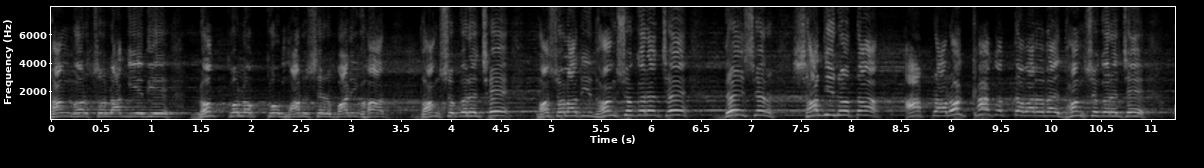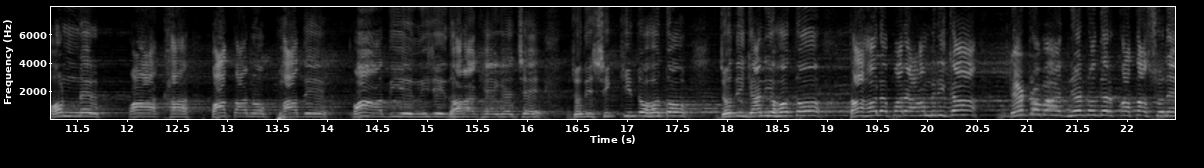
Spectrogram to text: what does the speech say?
সংঘর্ষ লাগিয়ে দিয়ে লক্ষ লক্ষ মানুষের বাড়িঘর ধ্বংস করেছে ফসলাদি ধ্বংস করেছে, দেশের স্বাধীনতা আপনার রক্ষা করতে পারে না ধ্বংস করেছে, অন্যের পা খা পাতানো ফাঁদে পা দিয়ে নিজেই ধরা খেয়ে গেছে। যদি শিক্ষিত হতো, যদি জ্ঞানী হতো, তাহলে পরে আমেরিকা নেটো বা নেটোদের কথা শুনে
